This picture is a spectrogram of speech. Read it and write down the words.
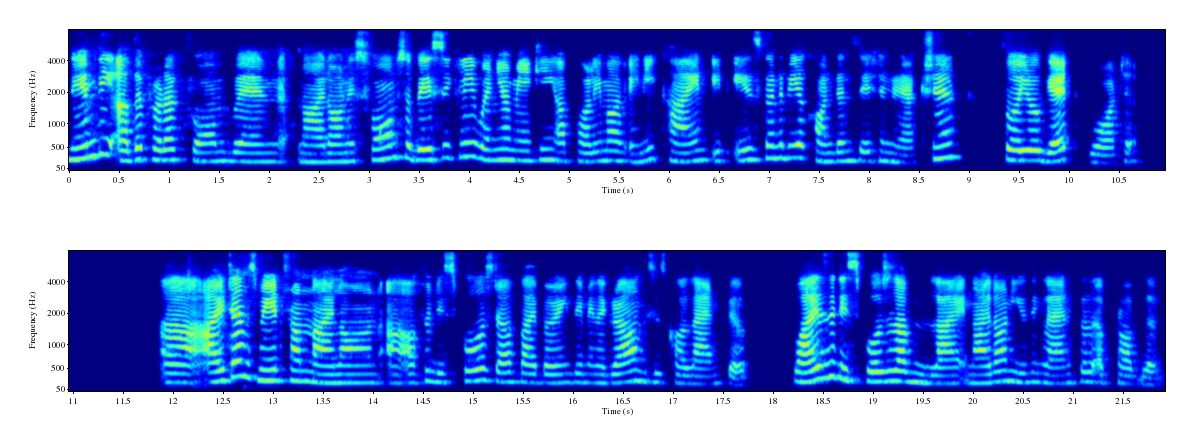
Name the other product formed when nylon is formed. So basically, when you're making a polymer of any kind, it is going to be a condensation reaction. So you'll get water. Uh, items made from nylon are often disposed of by burying them in the ground. This is called landfill. Why is the disposal of nylon using landfill a problem?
